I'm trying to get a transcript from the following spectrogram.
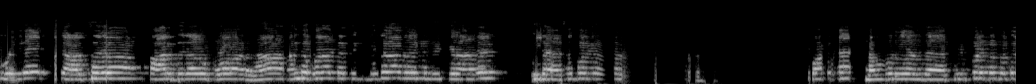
அர்ச்சகரா ஆறுதலாக போராடுனா அந்த போராட்டத்துக்கு எதிராக நிற்கிறார்கள்? இந்த நம்முடைய அந்த பிற்படுத்தப்பட்ட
